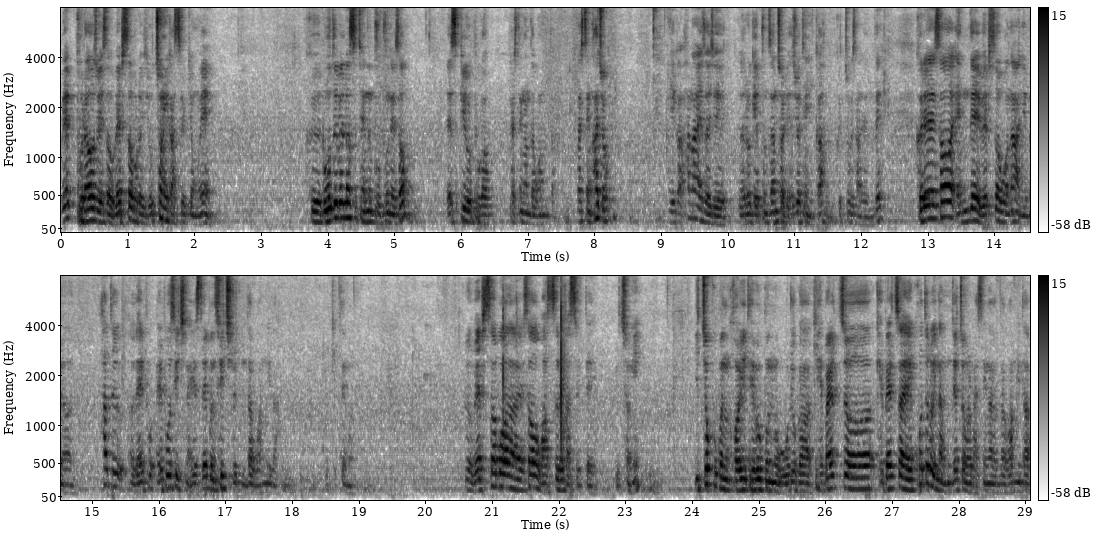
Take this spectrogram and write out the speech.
웹 브라우저에서 웹 서버로 요청이 갔을 경우에 그 load balance 되는 부분에서 SPOF가 발생한다고 합니다. 발생하죠. 얘가 하나에서 이제 여러 개 분산 처리 해줘야 되니까 그쪽에서 하야 되는데 그래서 N대 웹 서버나 아니면 하드 어, L4, L4 스위치나 L7 스위치를 둔다고 합니다. 그렇기 때문에 그리고 웹 서버에서 WAS로 갔을 때 요청이 이쪽 부분은 거의 대부분 오류가 개발자 개발자의 코드로 인한 문제점을 발생한다고 합니다.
